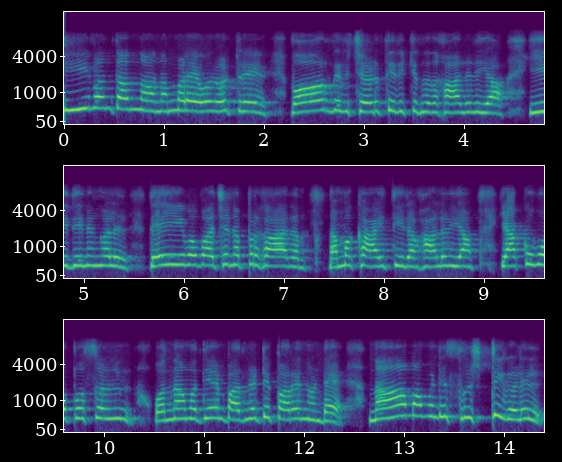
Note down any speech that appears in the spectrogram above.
ജീവൻ തന്ന നമ്മളെ ഓരോരുത്തരെയും വേർതിരിച്ചെടുത്തിരിക്കുന്നത് ഹാലലിയ ഈ ദിനങ്ങളിൽ ദൈവവചനപ്രകാരം നമുക്കായിത്തീരാം ഹാലലിയ യാക്കൂബ് ഒന്നാം അധ്യായം പതിനെട്ടിൽ പറയുന്നുണ്ട് നാം അവന്റെ സൃഷ്ടികളിൽ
